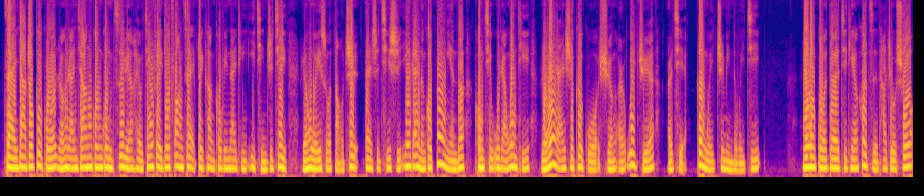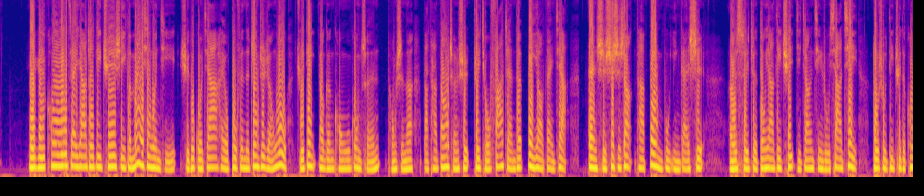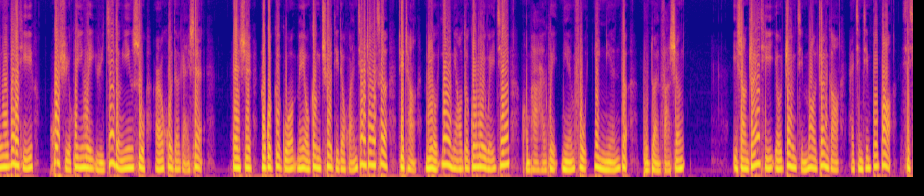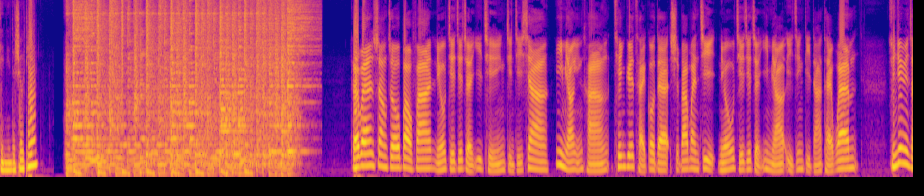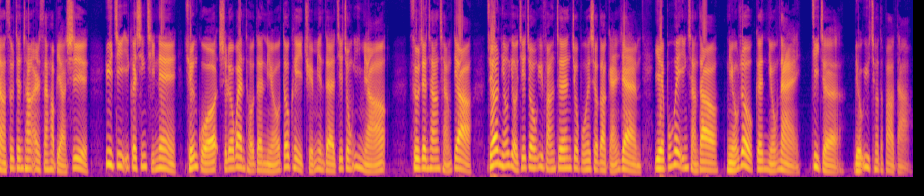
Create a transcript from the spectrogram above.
在亚洲各国仍然将公共资源还有经费都放在对抗 COVID-19 疫情之际，人为所导致，但是其实应该能够避免的空气污染问题，仍然是各国悬而未决，而且更为致命的危机。联合国的吉田鹤子他就说。由于空污在亚洲地区是一个慢性问题，许多国家还有部分的政治人物决定要跟空污共存，同时呢，把它当成是追求发展的必要代价。但是事实上，它并不应该是。而随着东亚地区即将进入夏季，多数地区的空污问题或许会因为雨季等因素而获得改善。但是如果各国没有更彻底的环境政策，这场没有疫苗的工位危机恐怕还会年复一年的不断发生。以上专题由郑锦茂撰稿，还请您播报。谢谢您的收听。台湾上周爆发牛结节疹疫情，紧急向疫苗银行签约采购的十八万剂牛结节疹疫苗已经抵达台湾。行政院长苏贞昌二十三号表示，预计一个星期内，全国十六万头的牛都可以全面的接种疫苗。苏贞昌强调，只要牛有接种预防针，就不会受到感染，也不会影响到牛肉跟牛奶。记者刘玉秋的报道。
